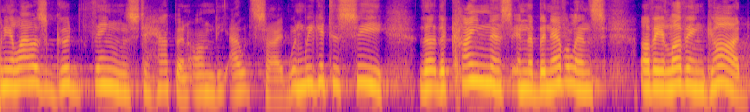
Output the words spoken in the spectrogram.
when He allows good things to happen on the outside, when we get to see the, the kindness and the benevolence of a loving God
